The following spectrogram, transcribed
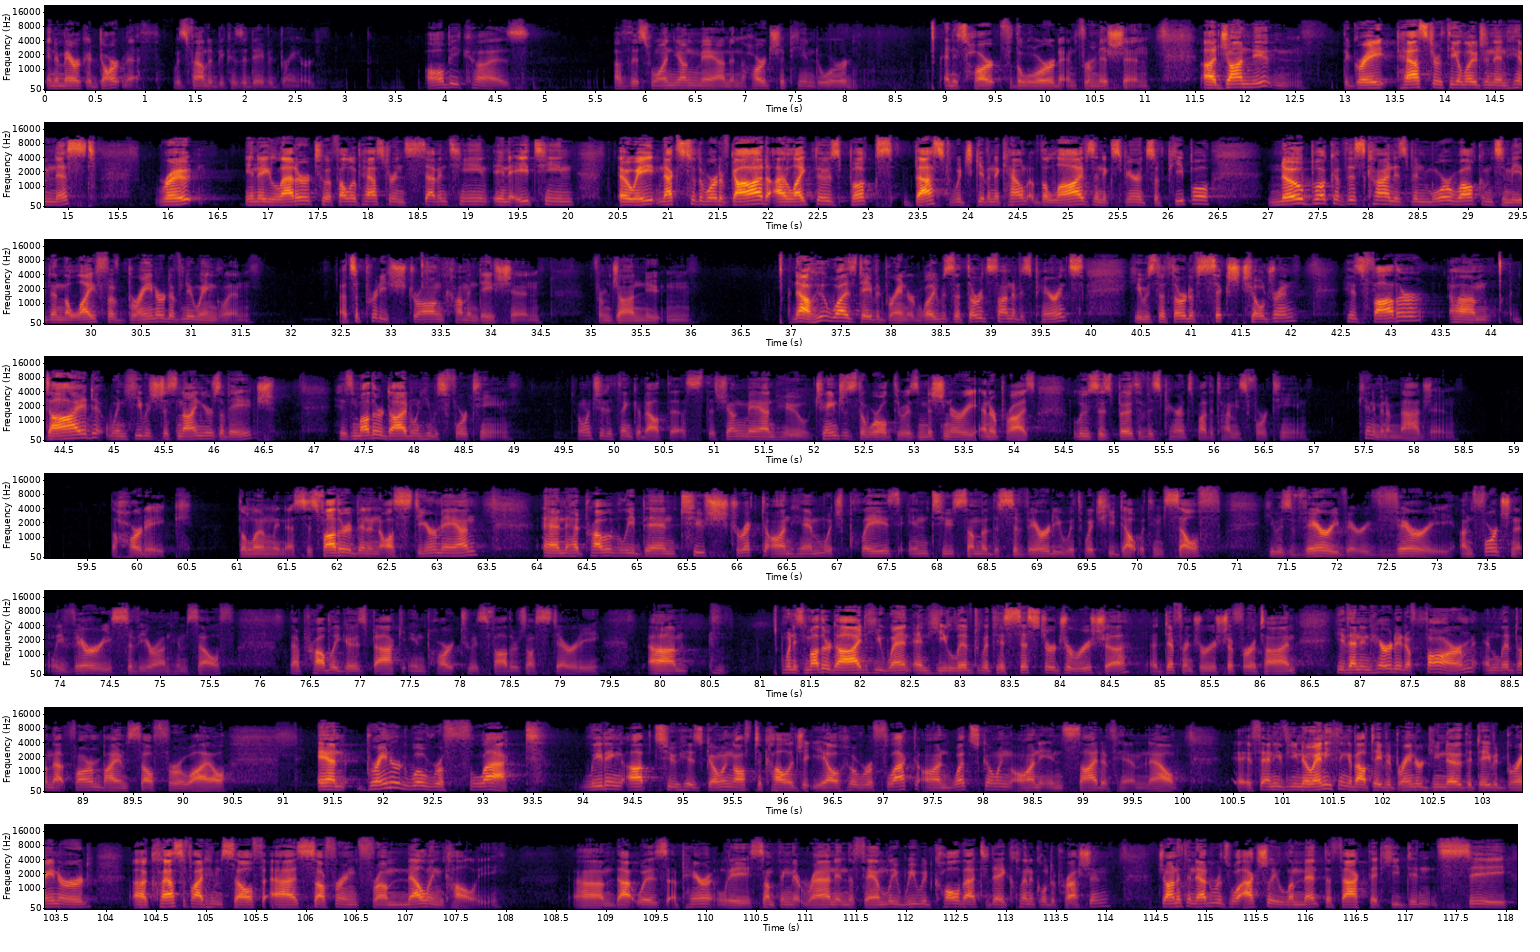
in America, Dartmouth, was founded because of David Brainerd. All because of this one young man and the hardship he endured and his heart for the Lord and for mission. Uh, John Newton, the great pastor, theologian, and hymnist, wrote in a letter to a fellow pastor in 17 in 18 08, next to the Word of God, I like those books best which give an account of the lives and experience of people. No book of this kind has been more welcome to me than The Life of Brainerd of New England. That's a pretty strong commendation from John Newton. Now, who was David Brainerd? Well, he was the third son of his parents. He was the third of six children. His father um, died when he was just nine years of age. His mother died when he was 14. I want you to think about this. This young man who changes the world through his missionary enterprise loses both of his parents by the time he's 14. Can't even imagine the heartache, the loneliness. His father had been an austere man and had probably been too strict on him, which plays into some of the severity with which he dealt with himself. He was very, very, very, unfortunately, very severe on himself. That probably goes back in part to his father's austerity. Um, when his mother died, he went and he lived with his sister Jerusha, a different Jerusha, for a time. He then inherited a farm and lived on that farm by himself for a while. And Brainerd will reflect, leading up to his going off to college at Yale, he'll reflect on what's going on inside of him. Now, if any of you know anything about David Brainerd, you know that David Brainerd uh, classified himself as suffering from melancholy. Um, that was apparently something that ran in the family. We would call that today clinical depression. Jonathan Edwards will actually lament the fact that he didn't see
